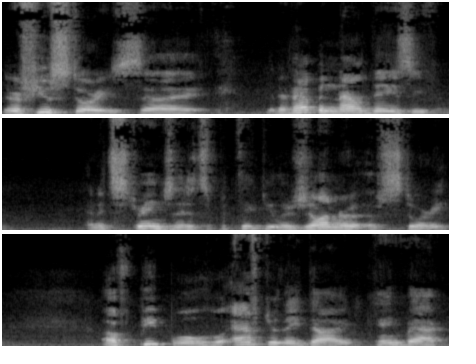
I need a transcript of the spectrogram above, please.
there are a few stories uh, that have happened nowadays even. And it's strange that it's a particular genre of story of people who, after they died, came back,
